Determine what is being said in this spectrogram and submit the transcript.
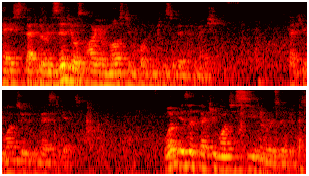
case that the residuals are your most important piece of information that you want to investigate. What is it that you want to see in the residuals?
